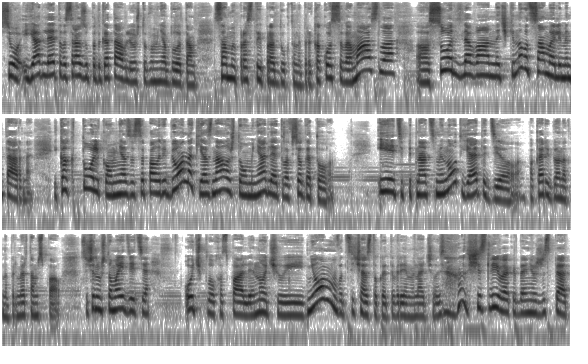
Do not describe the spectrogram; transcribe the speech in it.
Все, и я для этого сразу подготавливаю, чтобы у меня было там самые простые продукты, например, кокосовое масло, э, соль для ванночки, ну вот самое элементарное. И как только у меня засыпал ребенок, я знала, что у меня для этого все готово. И эти 15 минут я это делала, пока ребенок, например, там спал. С учетом, что мои дети очень плохо спали ночью и днем. Вот сейчас только это время началось счастливое, когда они уже спят.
